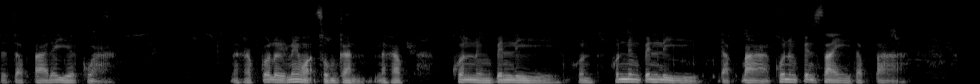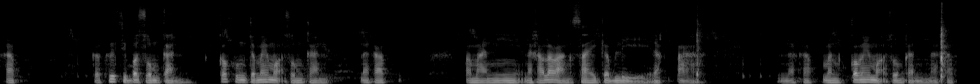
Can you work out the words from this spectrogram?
จะจับปลาได้เยอะกว่านะครับก็เลยไม่เหมาะสมกันนะครับ คนหนึ่งเป็นหลีคนคนหนึ่งเป็นหลีดักปลาคนหนึ่งเป็นไซจับปลาครับก็คือสิผสมกัน ก็คงจะไม่เหมาะสมกันนะครับ ประมาณนี้นะครับ ระหว่างไซกับหลีดักปลานะครับ มันก็ไม่เหมาะสมกันนะครับ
